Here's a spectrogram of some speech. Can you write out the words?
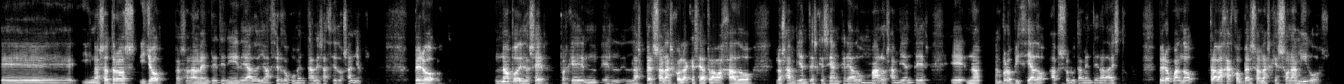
eh, y nosotros, y yo personalmente tenía ideado ya hacer documentales hace dos años, pero no ha podido ser. porque las personas con las que se ha trabajado, los ambientes que se han creado, malos ambientes, eh, no han propiciado absolutamente nada a esto. Pero cuando trabajas con personas que son amigos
